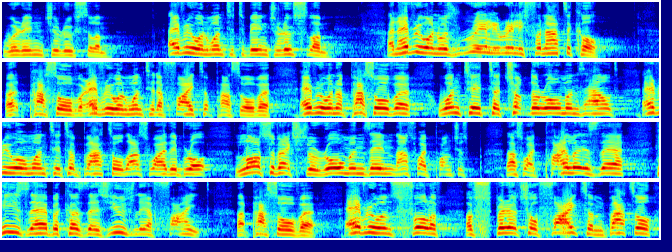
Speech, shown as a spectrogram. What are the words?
were in Jerusalem. Everyone wanted to be in Jerusalem, and everyone was really, really fanatical at Passover. Everyone wanted a fight at Passover. Everyone at Passover wanted to chuck the Romans out. Everyone wanted to battle. That's why they brought lots of extra Romans in. That's why Pontius, that's why Pilate is there. He's there because there's usually a fight at Passover. Everyone's full of, of spiritual fight and battle.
